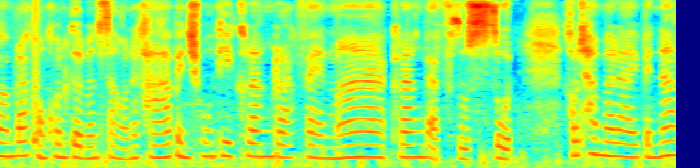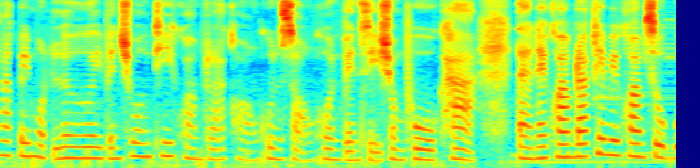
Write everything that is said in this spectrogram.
ความรักของคนเกิดวันเสาร์นะคะ เป็นช่วงที่คลั่งรักแฟนมากคลั่งแบบสุดๆเขาทำอะไรเป็นน่ารักไปหมดเลย เป็นช่วงที่ความรักของคุณสองคนเป็นสีชมพูค่ะ แต่ในความรักที่มีความสุข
